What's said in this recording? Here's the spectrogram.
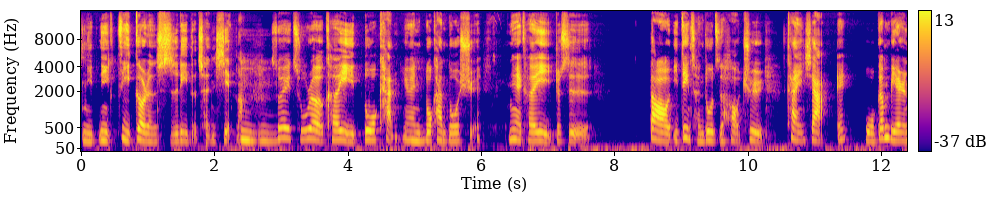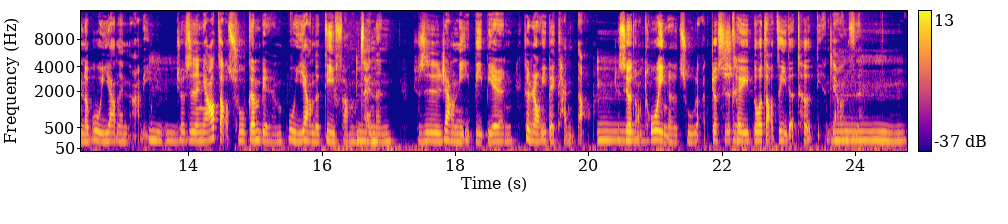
你你自己个人实力的呈现啦，嗯嗯，所以除了可以多看，因为你多看多学，你也可以就是到一定程度之后去看一下，哎。我跟别人的不一样在哪里？嗯嗯，就是你要找出跟别人不一样的地方，才能就是让你比别人更容易被看到。嗯，就是有种脱颖而出啦，就是可以多找自己的特点这样子。嗯，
